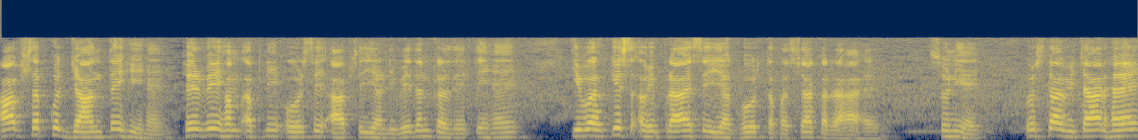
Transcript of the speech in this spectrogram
आप सब कुछ जानते ही हैं। फिर भी हम अपनी ओर से आपसे यह निवेदन कर देते हैं कि वह किस अभिप्राय से यह घोर तपस्या कर रहा है। सुनिए, उसका विचार है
